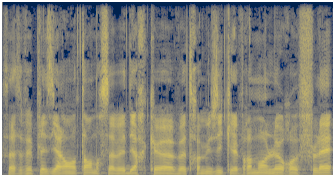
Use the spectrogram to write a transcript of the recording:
Ça, ça fait plaisir à entendre. Ça veut dire que votre musique est vraiment le reflet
